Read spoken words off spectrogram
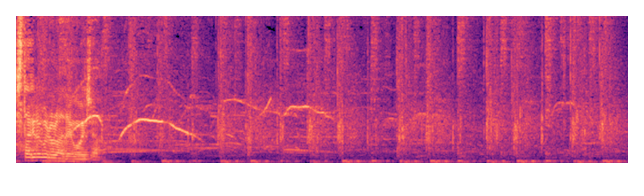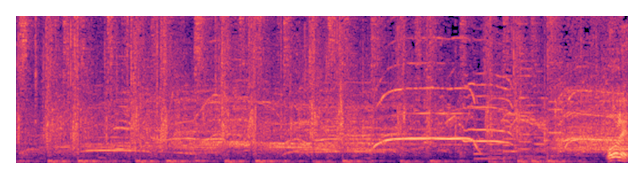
Esta creo que no la tengo hecha. ¡Ole!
